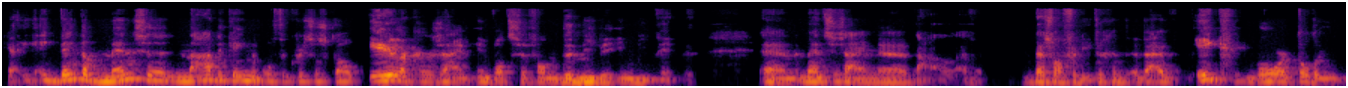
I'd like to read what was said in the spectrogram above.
Ja, ik, ik denk dat mensen na The Kingdom of the Crystal Skull eerlijker zijn in wat ze van de nieuwe indie vinden. En mensen zijn eh, nou, best wel vernietigend. En wij- Ik behoor tot een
